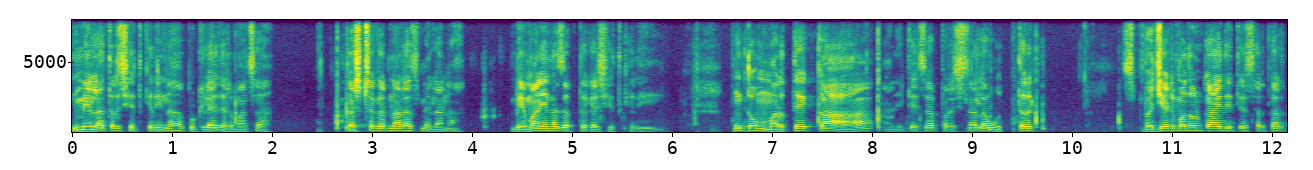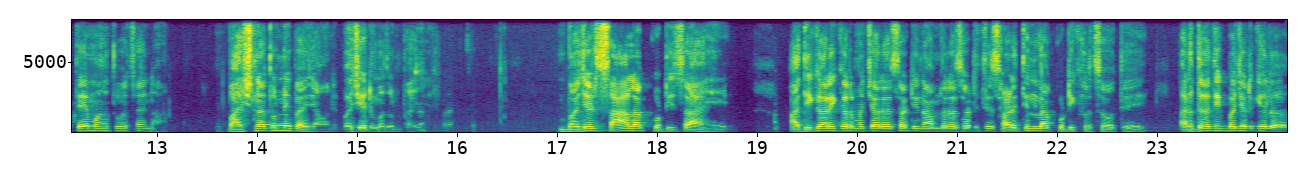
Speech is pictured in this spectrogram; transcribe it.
पण मेला तर शेतकरी ना कुठल्याही धर्माचा. कष्ट करणाराच मेला ना. बेमानीनं जगतं का शेतकरी? मग तो मरते का? आणि त्याच्या प्रश्नाला उत्तर बजेटमधून काय देते सरकार ते महत्त्वाचं आहे ना. भाषणातून नाही पाहिजे आम्हाला बजेटमधून पाहिजे. बजेट सहा लाख कोटीचं आहे. अधिकारी कर्मचाऱ्यासाठी आणि आमदारासाठी ते साडेतीन लाख कोटी खर्च होते. अर्धाधिक बजेट केलं.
